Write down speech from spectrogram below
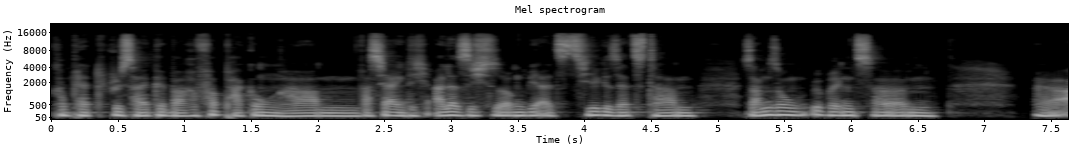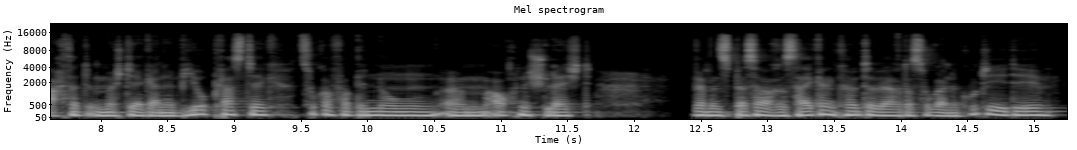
komplett recycelbare Verpackungen haben, was ja eigentlich alle sich so irgendwie als Ziel gesetzt haben. Samsung übrigens ähm, äh, achtet, möchte ja gerne Bioplastik, Zuckerverbindungen, ähm, auch nicht schlecht. Wenn man es besser recyceln könnte, wäre das sogar eine gute Idee.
